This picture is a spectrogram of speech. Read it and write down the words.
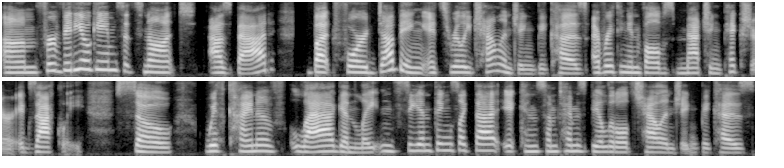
Um, for video games it's not as bad but for dubbing it's really challenging because everything involves matching picture exactly. So with kind of lag and latency and things like that it can sometimes be a little challenging because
